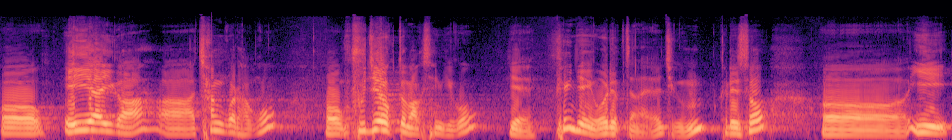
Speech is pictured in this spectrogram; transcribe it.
어, AI가 아, 창궐하고 어, 구제역도 막 생기고 예, 굉장히 어렵잖아요 지금. 그래서 어, 이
